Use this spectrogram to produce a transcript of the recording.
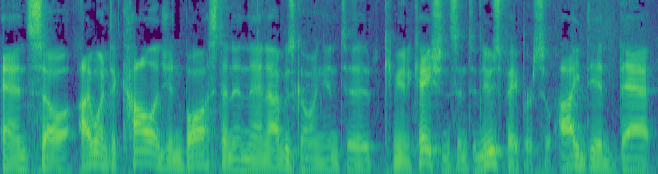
and so I went to college in Boston, and then I was going into communications, into newspapers. So I did that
